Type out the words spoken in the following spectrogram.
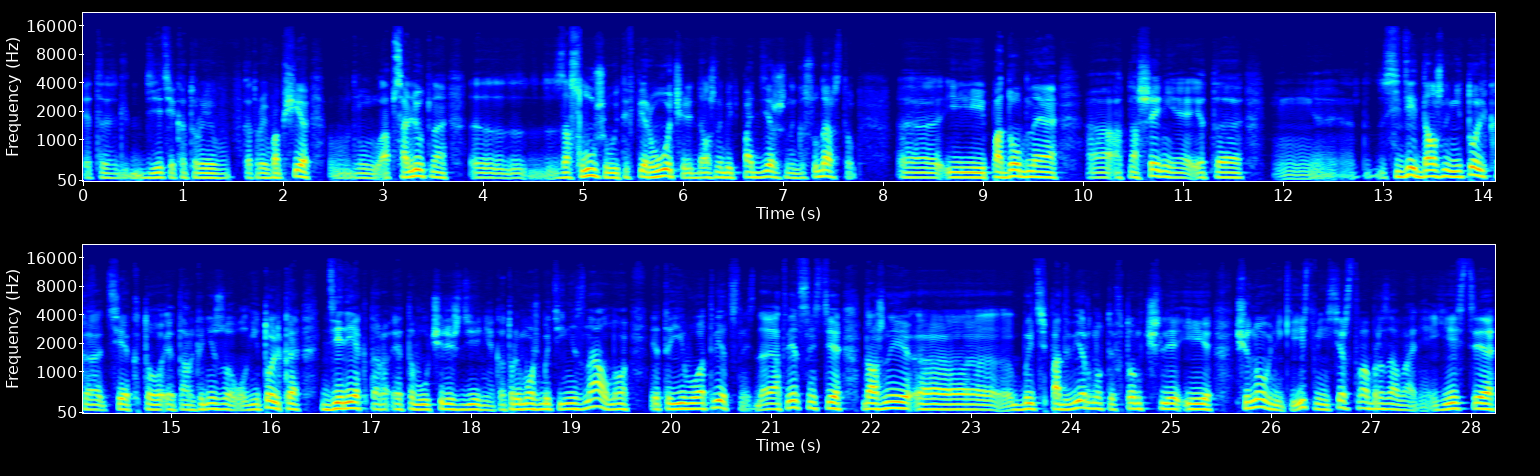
это дети, которые, которые вообще ну, абсолютно заслуживают и в первую очередь должны быть поддержаны государством. И подобное отношение – это Э, сидеть должны не только те, кто это организовал, не только директор этого учреждения, который, может быть, и не знал, но это его ответственность. Да? Ответственности должны э, быть подвергнуты в том числе и чиновники. Есть Министерство образования, есть э,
